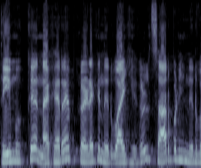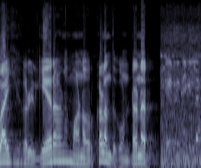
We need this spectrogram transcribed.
திமுக நகர கழக நிர்வாகிகள் சார்பணி நிர்வாகிகள் ஏராளமானோர் கலந்து கொண்டனர். எடுத்துட்டீங்களா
